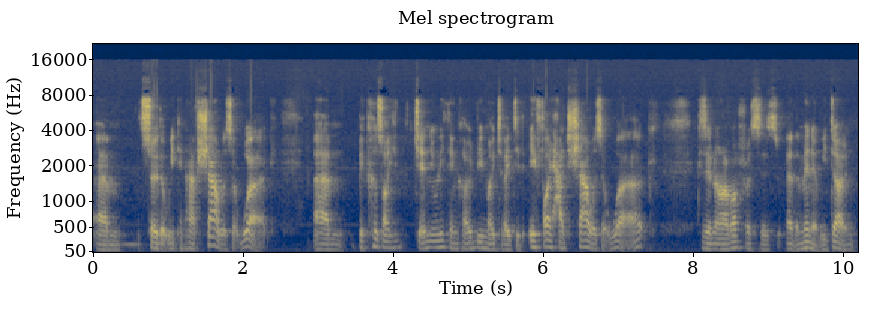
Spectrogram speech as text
um, so that we can have showers at work. Um, because I genuinely think I would be motivated if I had showers at work. Because in our offices at the minute we don't.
